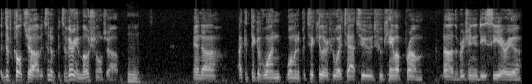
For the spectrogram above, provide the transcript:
a difficult job. It's an it's a very emotional job. Mhm. And uh, I could think of one woman in particular who I tattooed who came up from uh, the Virginia D.C. area,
